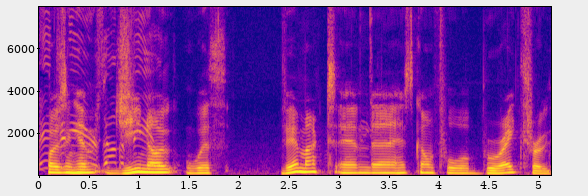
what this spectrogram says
Opposing him Geeno with Wehrmacht and uh, has gone for breakthrough.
